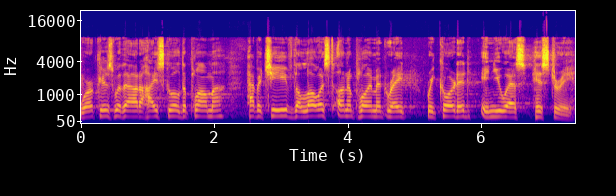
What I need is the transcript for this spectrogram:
Workers without a high school diploma have achieved the lowest unemployment rate recorded in U.S. history.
